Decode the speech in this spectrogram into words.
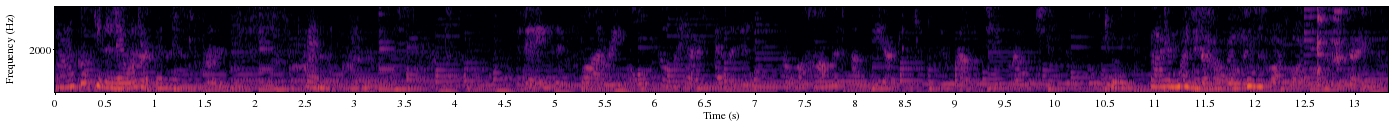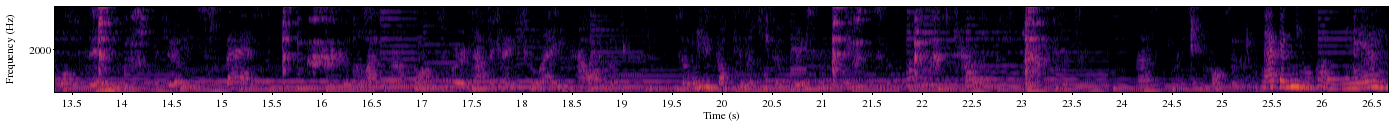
อ๋อก็กินเร็วเดี๋ยวเป็นเนี่ยแก่น Today's inquiry also heard evidence from Mohammed Amir, who ran two branches in ดู Bohol. ป้ายมัน As เห็ you น know, เขา the buildings survived like to escape. And one theory, the Germans spared them because the landmark bombs were in navigational aid. However, some new documents have recently been discovered which challenge as let's cross it. ถ้ากันหิวเขาก็เลยอืม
